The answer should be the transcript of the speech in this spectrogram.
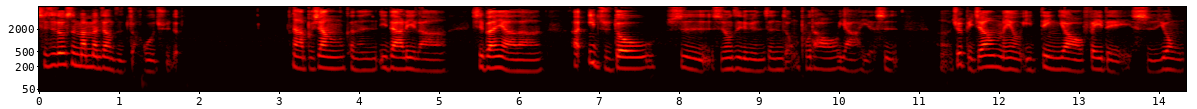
其实都是慢慢这样子转过去的。那不像可能意大利啦、西班牙啦。它一直都是使用自己的原生种，葡萄牙也是，嗯，就比较没有一定要非得使用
